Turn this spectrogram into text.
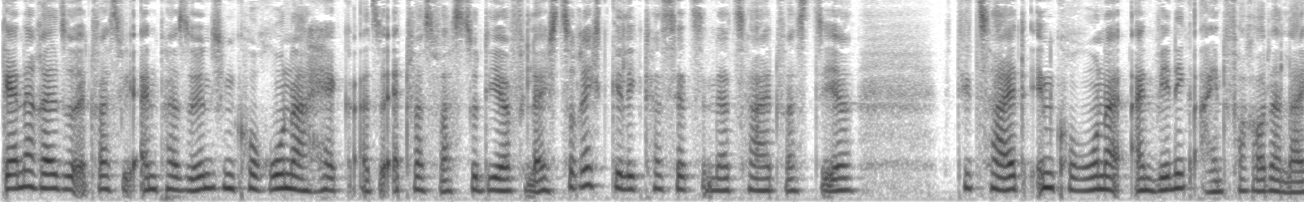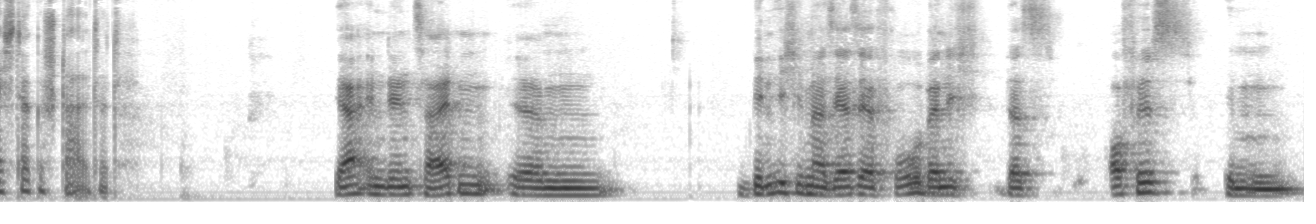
generell so etwas wie einen persönlichen Corona-Hack, also etwas, was du dir vielleicht zurechtgelegt hast jetzt in der Zeit, was dir die Zeit in Corona ein wenig einfacher oder leichter gestaltet? Ja, in den Zeiten ähm, bin ich immer sehr, sehr froh, wenn ich das Office im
